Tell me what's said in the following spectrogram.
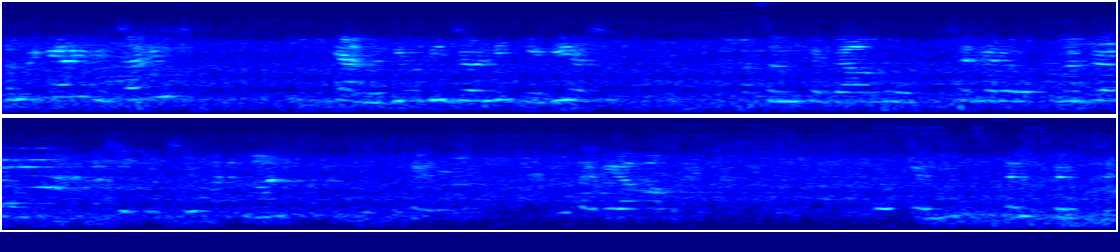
તમે ક્યારે વિચાર્યું છે કે આ નદીઓની જર્ની કેવી હશે અસંખ્ય ગામો શહેરો નગરો પશુ પક્ષીઓ અને માનવો છે દરિયામાં વહેતા. તો પેલું selfless છે.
